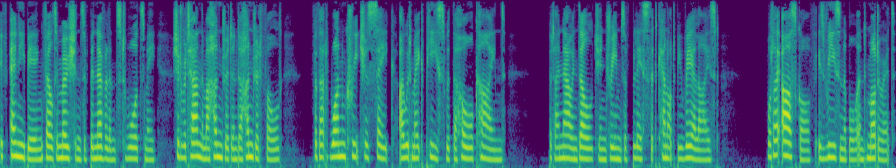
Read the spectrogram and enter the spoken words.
If any being felt emotions of benevolence towards me, should return them a hundred and a hundredfold, for that one creature's sake I would make peace with the whole kind. But I now indulge in dreams of bliss that cannot be realized. What I ask of is reasonable and moderate.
